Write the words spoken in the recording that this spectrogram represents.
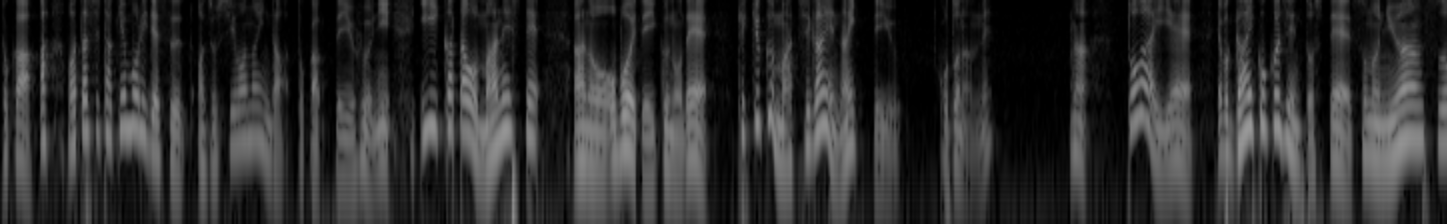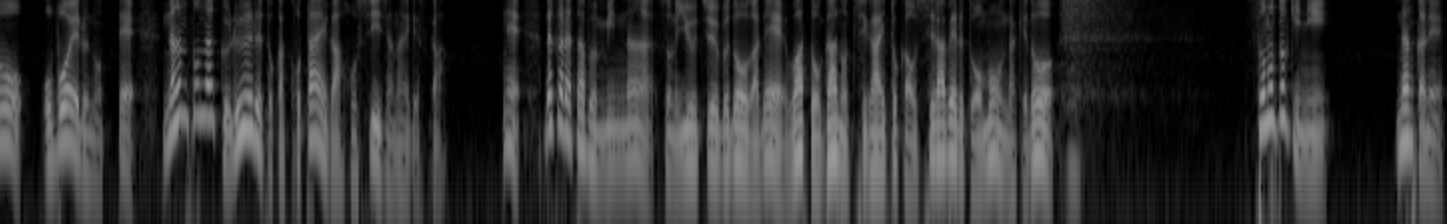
とか、あ、私竹森です。あ、女子言わないんだ。とかっていう風に言い方を真似してあの覚えていくので、結局間違えないっていうことなんね。まあとはいえやっぱ外国人としてそのニュアンスを覚えるのってなんとなくルールとか答えが欲しいじゃないですか。ね、だから多分みんなその YouTube 動画で和とがの違いとかを調べると思うんだけどその時になんかね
